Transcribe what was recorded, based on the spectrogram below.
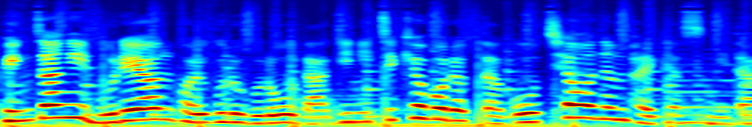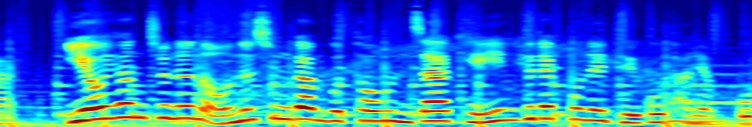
굉장히 무례한 걸그룹으로 낙인이 찍혀버렸다고 채원은 밝혔습니다. 이어 현주는 어느 순간부터 혼자 개인 휴대폰을 들고 다녔고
